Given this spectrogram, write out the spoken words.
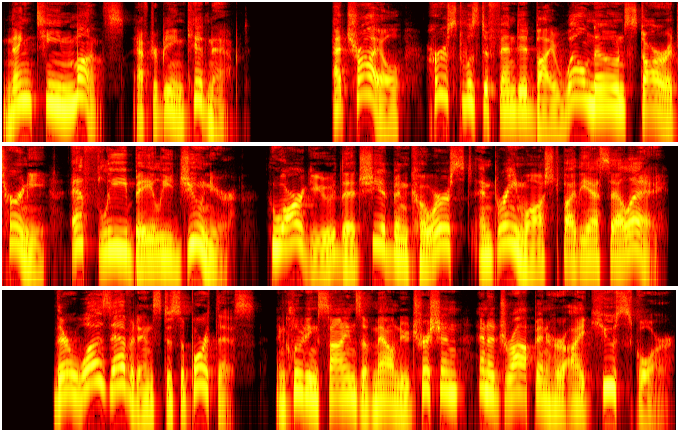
19 months after being kidnapped. At trial, Hearst was defended by well known star attorney F. Lee Bailey Jr., who argued that she had been coerced and brainwashed by the SLA. There was evidence to support this, including signs of malnutrition and a drop in her IQ score.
